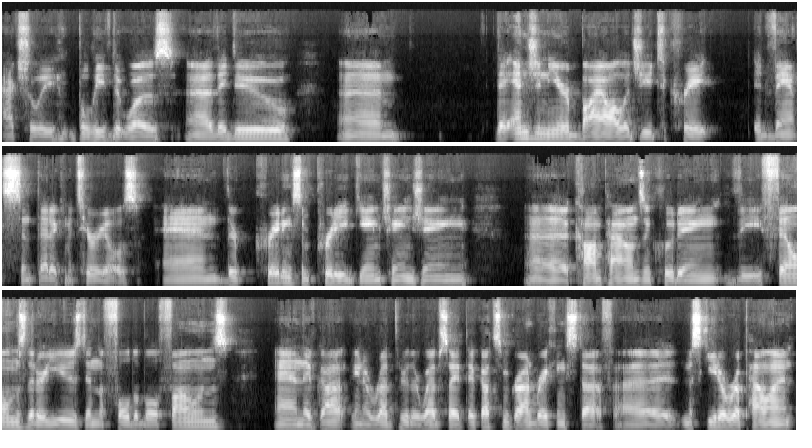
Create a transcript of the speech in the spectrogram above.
actually believed it was. Uh, they do um, they engineer biology to create advanced synthetic materials, and they're creating some pretty game changing uh, compounds, including the films that are used in the foldable phones. And they've got, you know, read through their website, they've got some groundbreaking stuff. Uh, mosquito repellent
